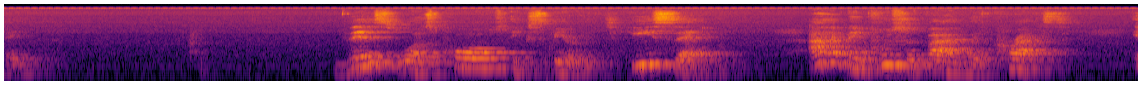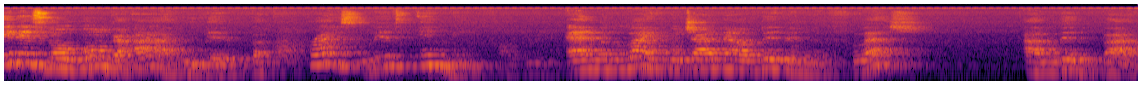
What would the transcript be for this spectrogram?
faith. This was Paul's experience. He said, I have been crucified with Christ. It is no longer I who live, but Christ lives in me. And the life which I now live in the flesh, I live by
